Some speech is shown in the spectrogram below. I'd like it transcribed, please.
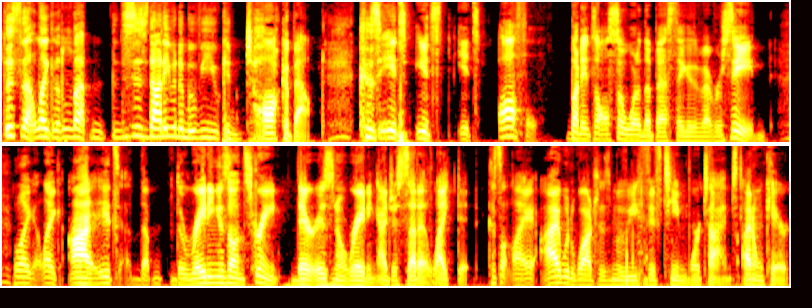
this is not like this is not even a movie you can talk about cuz it's it's it's awful, but it's also one of the best things I've ever seen. Like like I it's the, the rating is on screen. There is no rating. I just said I liked it cuz I I would watch this movie 15 more times. I don't care.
